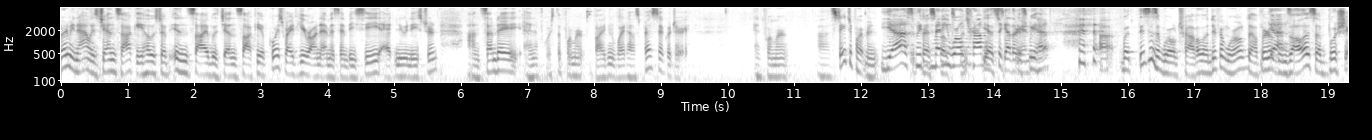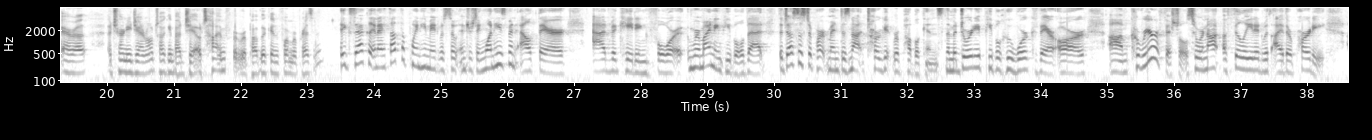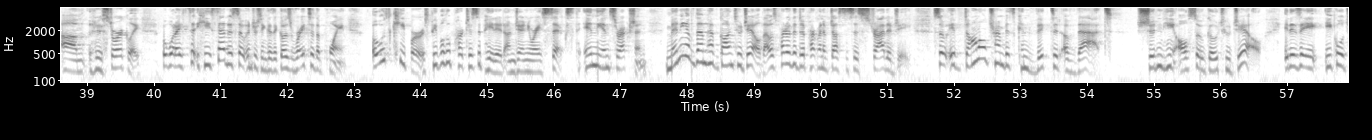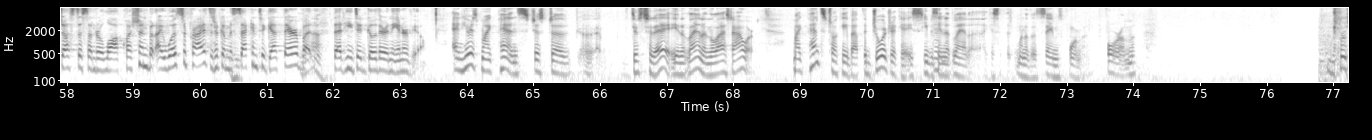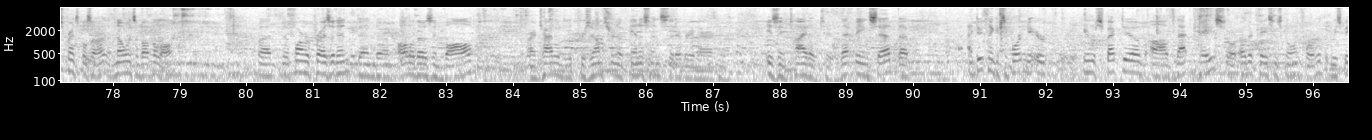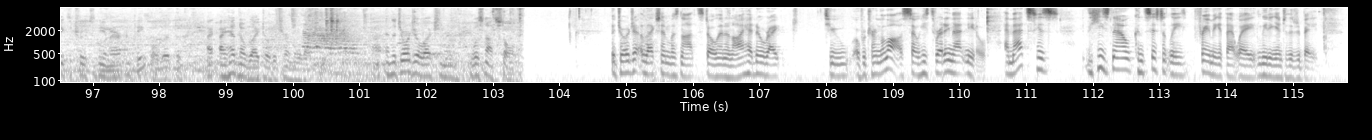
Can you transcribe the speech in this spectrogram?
Joining me now is Jen Psaki, host of Inside with Jen Psaki, of course, right here on MSNBC at noon Eastern on Sunday, and of course, the former Biden White House press secretary and former uh, State Department. Yes, we did many world travels yes, together. Yes, Andrea. we have. uh, but this is a world travel, a different world. Alberto Yes. Gonzales, a Bush era attorney general, talking about jail time for a Republican former president. Exactly. And I thought the point he made was so interesting. One, he's been out there advocating for, reminding people that the Justice Department does not target Republicans. The majority of people who work there are um, career officials who are not affiliated with either party um, historically. But what I he said is so interesting because it goes right to the point. Oath keepers, people who participated on January 6th in the insurrection, many of them have gone to jail. That was part of the Department of Justice's strategy. So if Donald Trump is convicted of that, shouldn't he also go to jail? It is a equal justice under law question, but I was surprised. It took him a second to get there, but Yeah. that he did go there in the interview. And here's Mike Pence just uh, uh, just today in Atlanta in the last hour. Mike Pence talking about the Georgia case. He was in Atlanta, I guess, one of the same forum. forum. The first principles are that no one's above the law, but the former president and uh, all of those involved are entitled to the presumption of innocence that every American is entitled to. That being said, uh, I do think it's important, ir- irrespective of that case or other cases going forward, that we speak the truth to the American people. That, that I, I had no right to overturn the election, uh, and the Georgia election was not stolen. The Georgia election was not stolen, and I had no right to overturn the law. So he's threading that needle. And that's his, he's now consistently framing it that way leading into the debate.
